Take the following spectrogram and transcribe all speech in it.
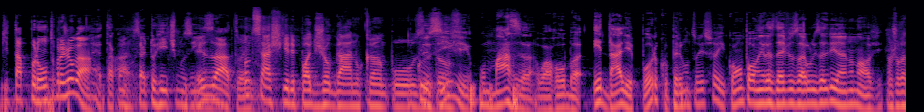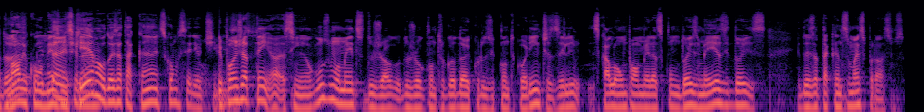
que tá pronto para jogar. É, tá com um certo ritmozinho. Exato. Quando você acha que ele pode jogar no campo? Inclusive, Zito? o Maza, o arroba Porco, perguntou isso aí. Como o Palmeiras deve usar o Luiz Adriano 9? É um jogador 9 com o mesmo esquema né? ou dois atacantes? Como seria o time? O Filipão já tem, assim, em alguns momentos do jogo, do jogo contra o Godoy Cruz e contra o Corinthians, ele escalou um Palmeiras com dois meias e dois, e dois atacantes mais próximos.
